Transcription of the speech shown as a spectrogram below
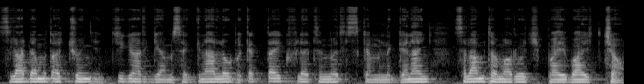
ስላዳመጣችሁኝ እጅግ አድርጌ አመሰግናለሁ። በቀጣይ ክፍለ ትምህርት እስከምንገናኝ ሰላም ተማሪዎች። bye bye። ቻው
